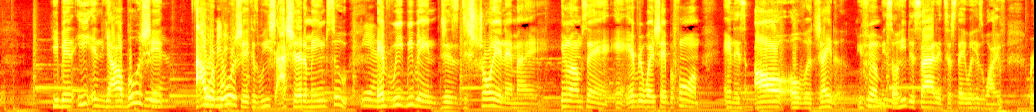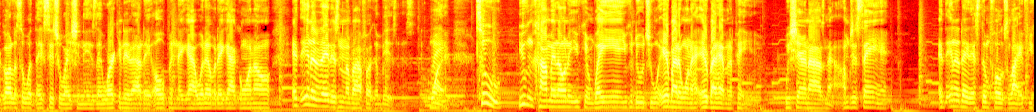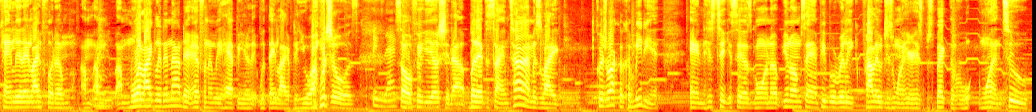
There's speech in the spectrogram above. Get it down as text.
he been eating y'all bullshit. Yeah. Our For a minute. bullshit, cause we I share the memes too. Yeah. Every we we been just destroying that man. You know what I'm saying? In every way, shape, or form, and it's all over Jada. You feel me? Mm-hmm. So he decided to stay with his wife, regardless of what their situation is. They working it out. They open. They got whatever they got going on. At the end of the day, that's none of our fucking business. Right. One, two. You can comment on it. You can weigh in. You can do what you want. Everybody want to. Everybody have an opinion. We sharing ours now. I'm just saying. At the end of the day, that's them folks' life. You can't live their life for them. I'm, I'm, I'm more likely than not, they're infinitely happier with their life than you are with yours. Exactly. So figure your shit out. But at the same time, it's like Chris Rock, a comedian, and his ticket sales going up. You know what I'm saying? People really probably just want to hear his perspective. One, two.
